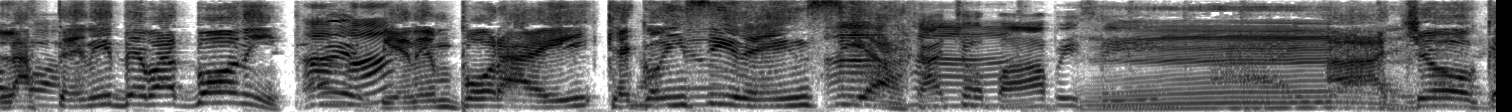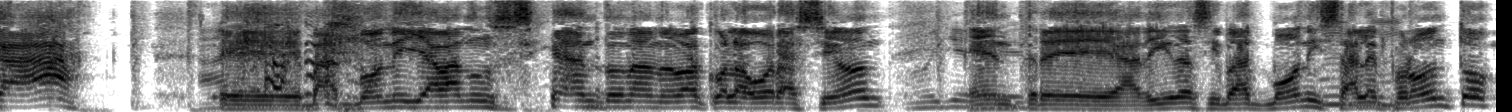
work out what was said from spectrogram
Las tenis de Bad Bunny Ajá. vienen por ahí. ¡Qué coincidencia! Chacho, papi, sí. ¡Ah, choca! Eh, Bad Bunny ya va anunciando una nueva colaboración entre Adidas y Bad Bunny. Sale pronto,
